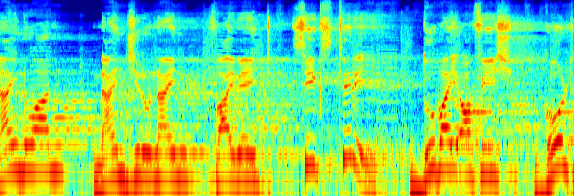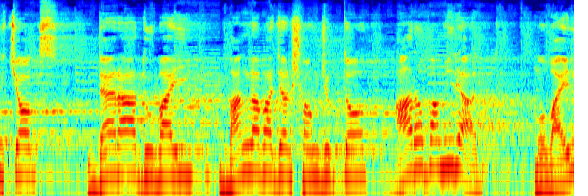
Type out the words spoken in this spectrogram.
nine one nine zero nine five eight six three Dubai office gold চক্স দেরা দুবাই বাংলা বাজার সংযুক্ত আরব আমিরাত mobile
